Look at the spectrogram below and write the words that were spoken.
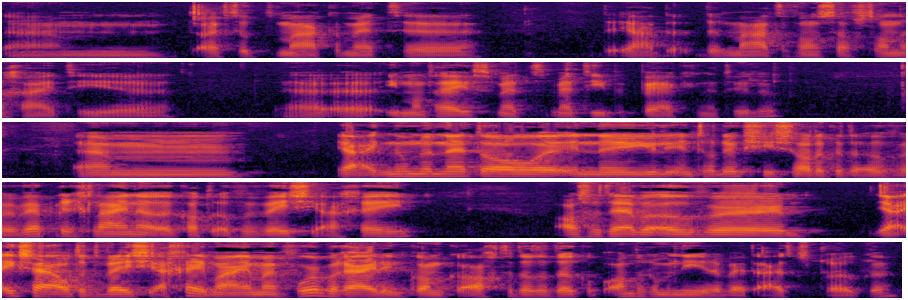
Um, dat heeft ook te maken met de, ja, de, de mate van zelfstandigheid die eh, eh, iemand heeft met, met die beperking natuurlijk. Um, ja, ik noemde net al eh, in jullie introducties had ik het over webrichtlijnen, ik had het over WCAG. Als we het hebben over, ja, ik zei altijd WCAG, maar in mijn voorbereiding kwam ik erachter dat het ook op andere manieren werd uitgesproken.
